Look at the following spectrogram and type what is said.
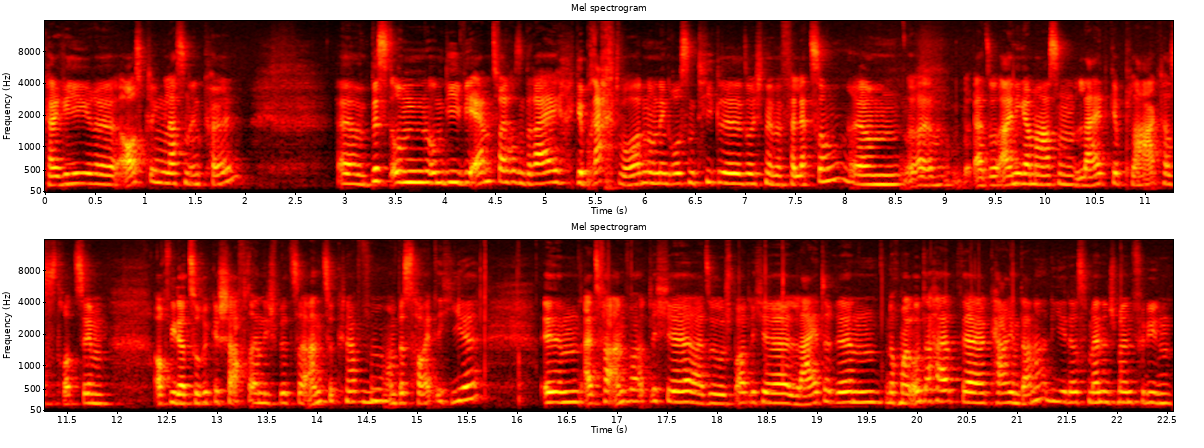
Karriere ausklingen lassen in Köln äh, bist um, um die WM 2003 gebracht worden, um den großen Titel durch eine Verletzung. Ähm, äh, also einigermaßen leid geplagt, hast es trotzdem auch wieder zurückgeschafft, an die Spitze anzuknöpfen mhm. und bist heute hier ähm, als Verantwortliche, also sportliche Leiterin, nochmal unterhalb der Karin Danner, die das Management für den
